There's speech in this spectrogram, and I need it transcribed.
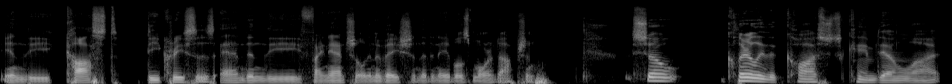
in the cost decreases and in the financial innovation that enables more adoption. So clearly the costs came down a lot.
